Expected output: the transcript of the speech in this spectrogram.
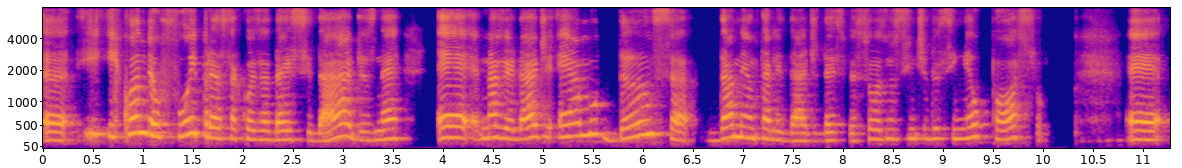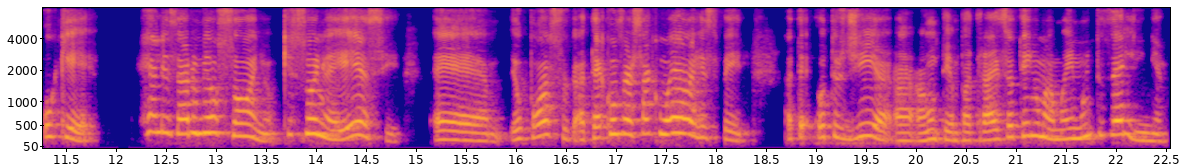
é, e, e, quando eu fui para essa coisa das cidades, né? É, na verdade, é a mudança da mentalidade das pessoas no sentido assim, eu posso. É, o quê? Realizar o meu sonho. Que sonho é esse? É, eu posso até conversar com ela a respeito. Até, outro dia, há, há, um tempo atrás, eu tenho uma mãe muito velhinha.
